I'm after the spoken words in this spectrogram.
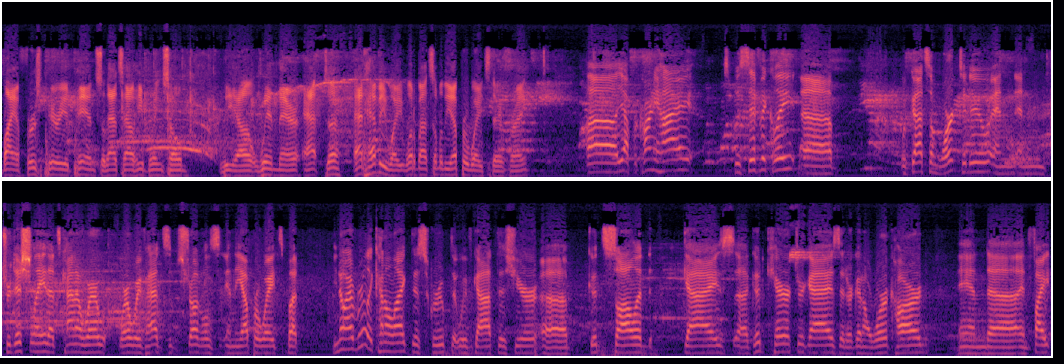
by a first period pin, so that's how he brings home the uh, win there at uh, at heavyweight. What about some of the upper weights there, Frank? Uh, yeah, for Kearney High, specifically, uh, we've got some work to do, and, and traditionally that's kind of where where we've had some struggles in the upper weights. But you know, I really kind of like this group that we've got this year. Uh, good, solid guys, uh, good character guys that are going to work hard and uh, and fight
